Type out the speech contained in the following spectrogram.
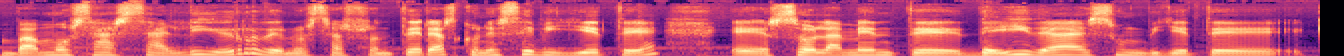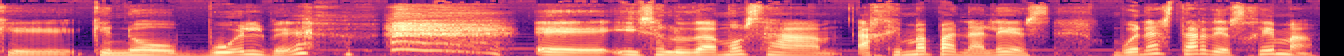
Vamos a salir de nuestras fronteras con ese billete eh, solamente de ida, es un billete que, no vuelve. Eh, y saludamos a, a Gema Panalés. Buenas tardes, Gema.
